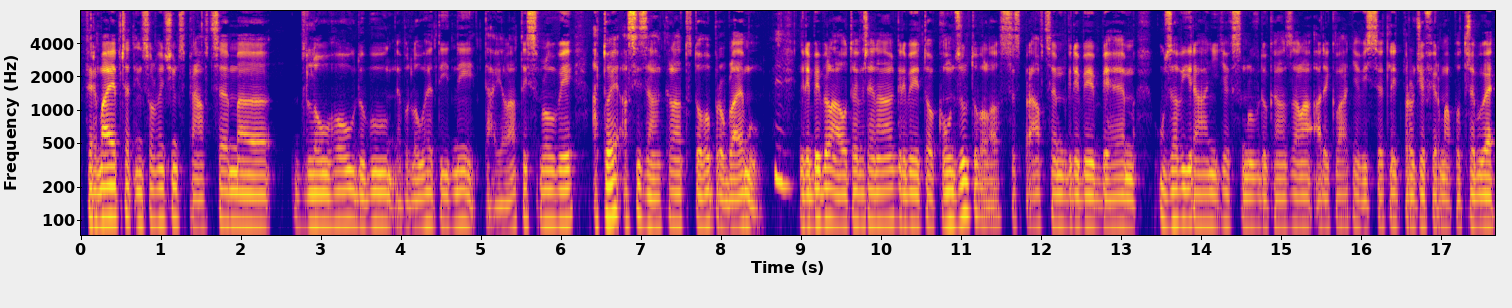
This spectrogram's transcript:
firma je před insolvenčním správcem eh, dlouhou dobu nebo dlouhé týdny tajila ty smlouvy a to je asi základ toho problému. Hmm. Kdyby byla otevřená, kdyby to konzultovala se správcem, kdyby během uzavírání těch smluv dokázala adekvátně vysvětlit, proč je firma potřebuje,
